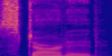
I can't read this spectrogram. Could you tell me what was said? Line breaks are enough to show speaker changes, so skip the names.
started.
